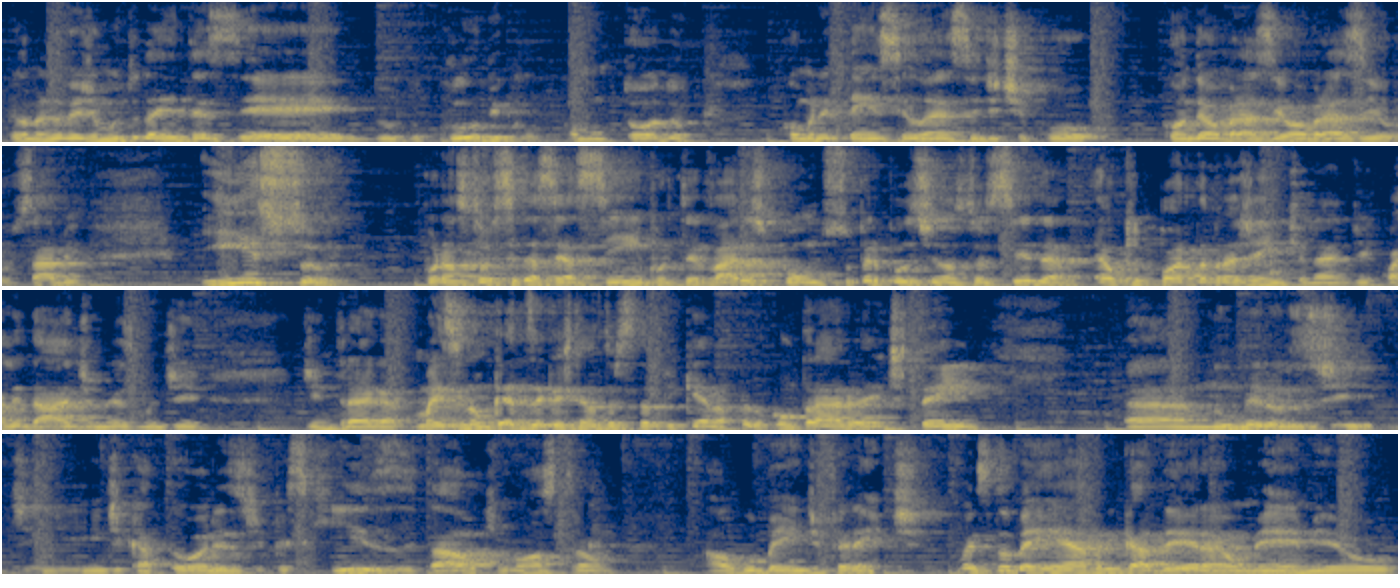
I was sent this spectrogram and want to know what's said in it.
pelo menos eu vejo muito da NTZ, do, do clube como um todo, como ele tem esse lance de tipo, quando é o Brasil, é o Brasil, sabe? E isso por nossa torcida ser assim, por ter vários pontos super positivos na torcida, é o que importa pra gente, né? De qualidade mesmo, de, de entrega. Mas não quer dizer que a gente tem uma torcida pequena, pelo contrário, a gente tem uh, números de, de indicadores, de pesquisas e tal, que mostram algo bem diferente. Mas tudo bem, é a brincadeira, é o um meme, eu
